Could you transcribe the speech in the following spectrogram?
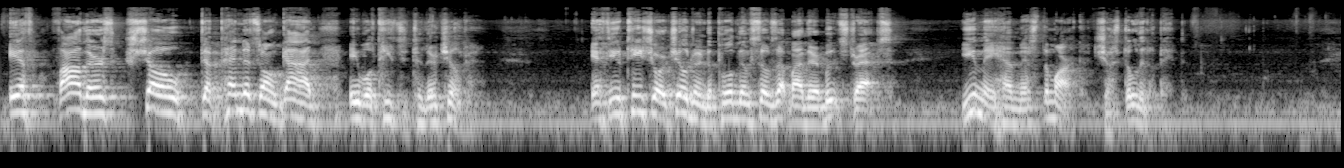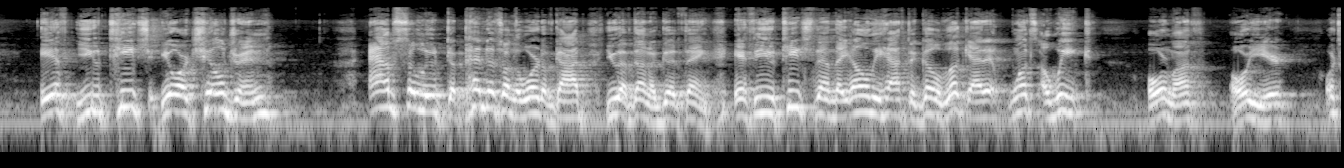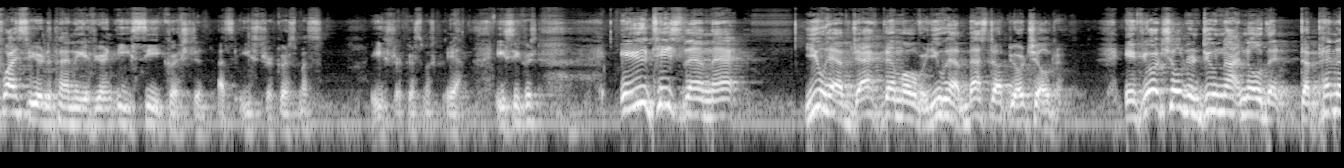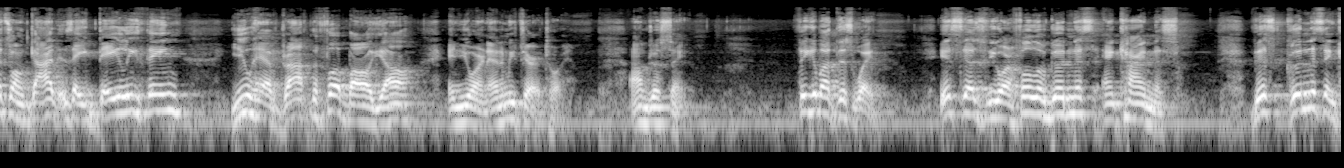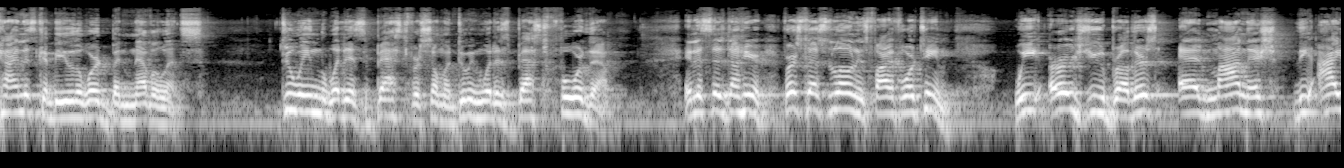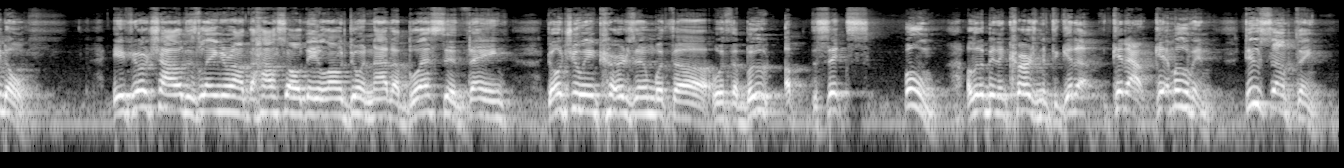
If fathers show dependence on God, it will teach it to their children. If you teach your children to pull themselves up by their bootstraps, you may have missed the mark just a little bit. If you teach your children absolute dependence on the Word of God, you have done a good thing. If you teach them they only have to go look at it once a week or month or year or twice a year, depending if you're an EC Christian. That's Easter Christmas. Easter Christmas, yeah, EC Christian. You teach them that, you have jacked them over. You have messed up your children. If your children do not know that dependence on God is a daily thing, you have dropped the football, y'all, and you are in enemy territory. I'm just saying. Think about this way it says you are full of goodness and kindness. This goodness and kindness can be the word benevolence, doing what is best for someone, doing what is best for them. And it says down here, 1 Thessalonians 5:14, we urge you, brothers, admonish the idle. If your child is laying around the house all day long doing not a blessed thing, don't you encourage them with a with a boot up the six? Boom, a little bit of encouragement to get up, get out, get moving, do something.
